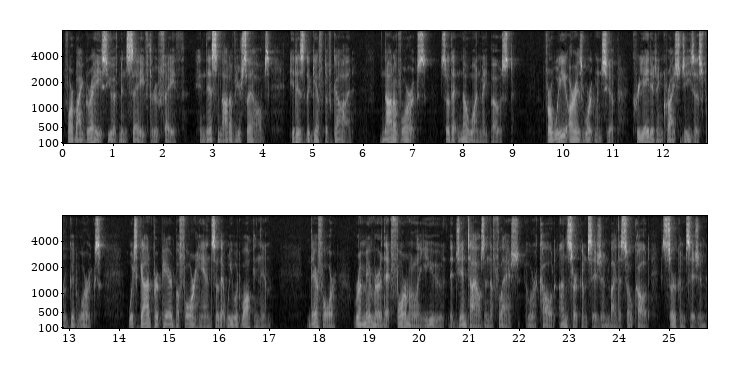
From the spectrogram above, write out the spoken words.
For by grace you have been saved through faith, and this not of yourselves, it is the gift of God, not of works, so that no one may boast. For we are his workmanship, created in Christ Jesus for good works, which God prepared beforehand so that we would walk in them. Therefore, Remember that formerly you, the Gentiles in the flesh, who are called uncircumcision by the so called circumcision,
